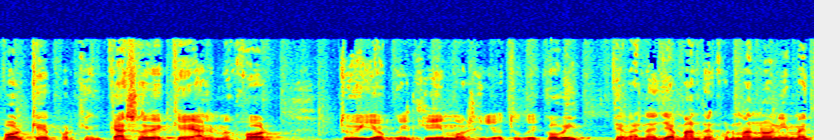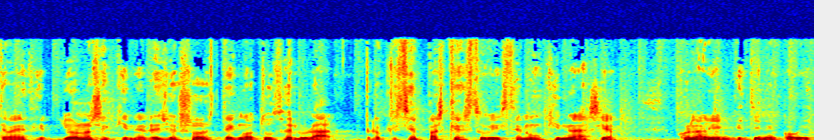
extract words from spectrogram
¿Por qué? Porque en caso de que a lo mejor tú y yo coincidimos y yo tuve COVID, te van a llamar de forma anónima y te van a decir, yo no sé quién eres, yo solo tengo tu celular, pero que sepas que estuviste en un gimnasio con alguien que tiene COVID.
